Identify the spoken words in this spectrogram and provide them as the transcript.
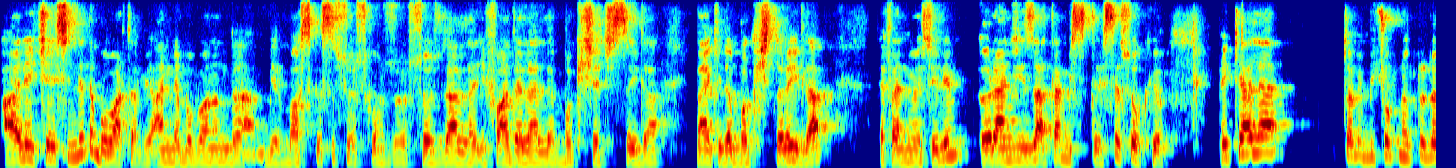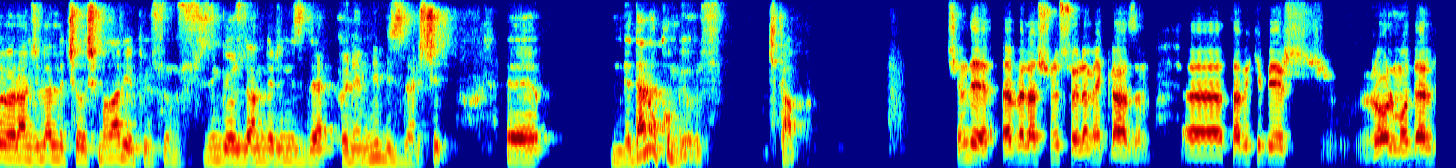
aile içerisinde de bu var tabii. Anne babanın da bir baskısı söz konusu sözlerle, ifadelerle, bakış açısıyla, belki de bakışlarıyla efendime söyleyeyim öğrenciyi zaten bir strese sokuyor. Pekala tabii birçok noktada öğrencilerle çalışmalar yapıyorsunuz. Sizin gözlemleriniz de önemli bizler için. Ee, neden okumuyoruz kitap? Şimdi evvela şunu söylemek lazım. Ee, tabii ki bir rol model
